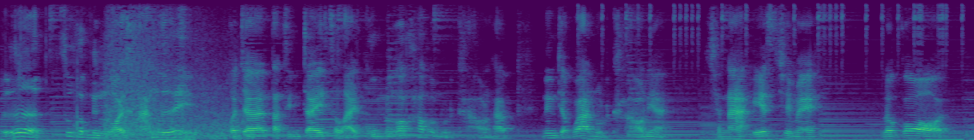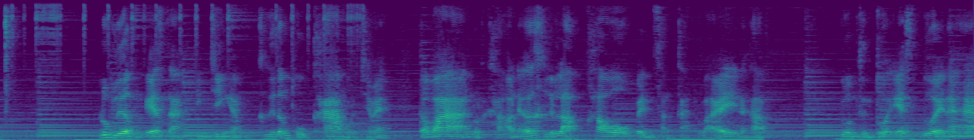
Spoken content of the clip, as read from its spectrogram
เออ สู้กับ 100 ครั้งเลย ก็จะตัดสินใจสลายกลุ่มแล้วก็เข้ากับหนวดขาวนะครับ เนื่องจากว่าหนวดขาวเนี่ยชนะ S ใช่ไหมแล้วก็ลูกเรือของ S นะจริงๆอะคือต้องถูกฆ่าหมดใช่ไหมแต่ว่าหนวดขาวเนี่ยก็คือรับเข้าเป็นสังกัดไว้นะครับ รวมถึงตัว S ด้วยนะฮะ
